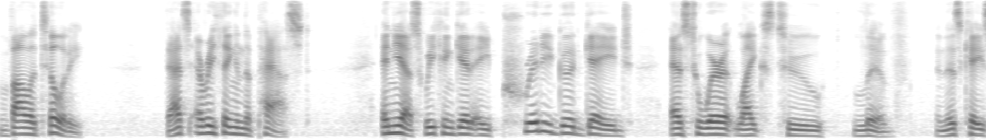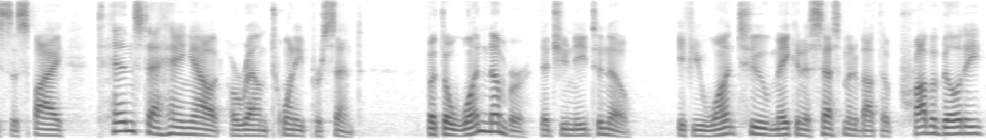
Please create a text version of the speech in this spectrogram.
volatility, that's everything in the past. And yes, we can get a pretty good gauge as to where it likes to live. In this case, the SPY tends to hang out around 20%. But the one number that you need to know if you want to make an assessment about the probability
